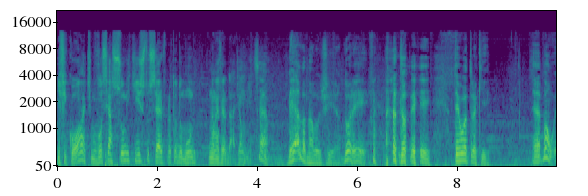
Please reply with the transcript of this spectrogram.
e ficou ótimo, você assume que isto serve para todo mundo. Não é verdade, é um mito. Isso é uma bela analogia. Adorei. Adorei. Tem outro aqui. É, bom,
